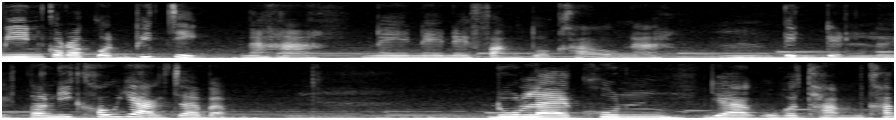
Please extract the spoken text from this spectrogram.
มีนกรกฎพิจิกนะคะในในในฝั่งตัวเขานะเด่นเด่นเลย ตอนนี้เขาอยากจะแบบดูแลคุณอยากอุปถัมภ์ค้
